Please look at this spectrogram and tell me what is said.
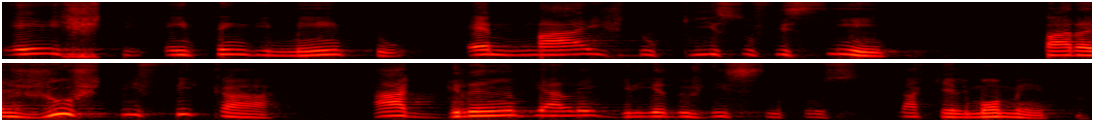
Este entendimento é mais do que suficiente para justificar a grande alegria dos discípulos naquele momento.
